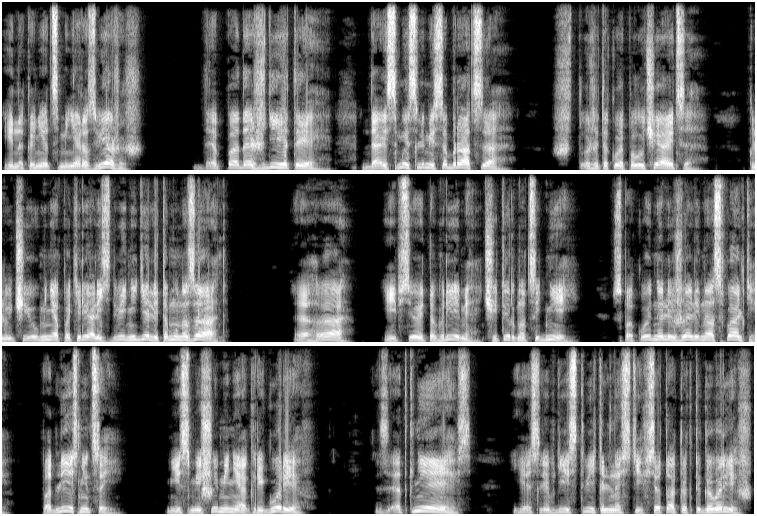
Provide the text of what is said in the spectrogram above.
и, наконец, меня развяжешь?» «Да подожди ты! Дай с мыслями собраться! Что же такое получается? Ключи у меня потерялись две недели тому назад!» «Ага, и все это время, 14 дней, спокойно лежали на асфальте, под лестницей. Не смеши меня, Григорьев!» «Заткнись! Если в действительности все так, как ты говоришь,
